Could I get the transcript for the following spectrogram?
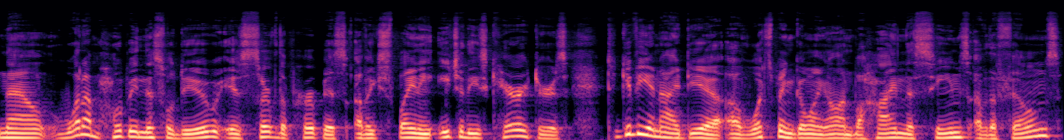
Now, what I'm hoping this will do is serve the purpose of explaining each of these characters to give you an idea of what's been going on behind the scenes of the films,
